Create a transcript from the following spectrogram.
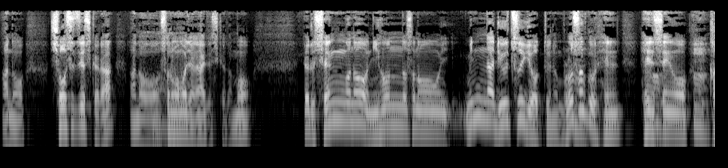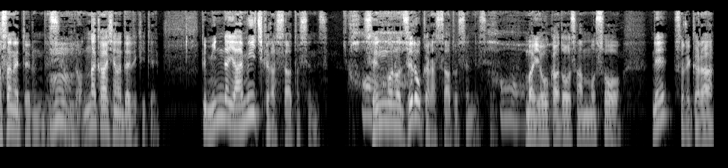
あの、小説ですから、あの、そのままじゃないですけども、いわゆる戦後の日本のその、みんな流通業っていうのはものすごく変,、うん、変遷を重ねてるんですよ。いろんな会社が出てきて。で、みんな闇市からスタートしてるんです。戦後のゼロからスタートしてるんですよ。まあ、洋華堂さんもそう。ね、それから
